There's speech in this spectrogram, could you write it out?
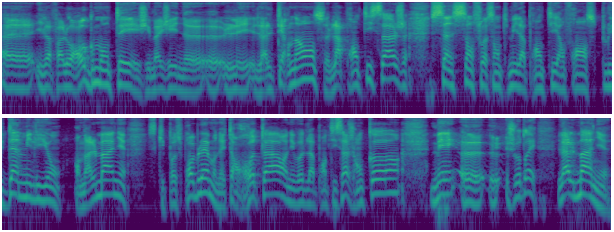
Euh, il va falloir augmenter, j'imagine, euh, l'alternance, l'apprentissage. 560 000 apprentis en France, plus d'un million en Allemagne, ce qui pose problème. On est en retard au niveau de l'apprentissage encore. Mais je voudrais. L'Allemagne.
